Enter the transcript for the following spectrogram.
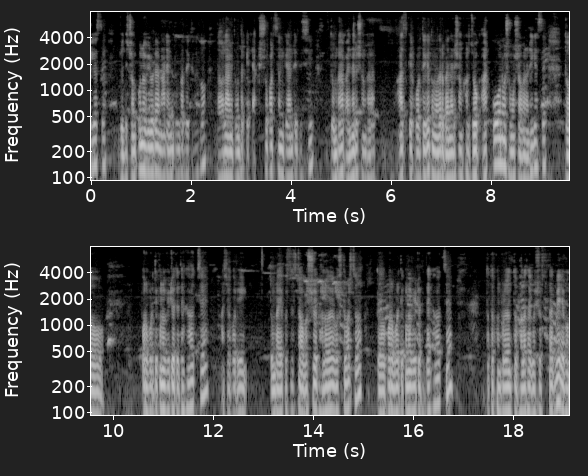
ঠিক আছে? যদি সম্পূর্ণ ভিডিওটা না টেনে তোমরা দেখে থাকো, তাহলে আমি তোমাদেরকে একশো পার্সেন্ট গ্যারান্টি দিচ্ছি তোমরা বাইনারি সংখ্যা আজকের পর থেকে তোমাদের বাইনারি সংখ্যার যোগ আর কোনো সমস্যা হবে না, ঠিক আছে? তো পরবর্তী কোনো ভিডিওতে দেখা হচ্ছে। আশা করি তোমরা এই প্রসেসটা অবশ্যই ভালোভাবে বুঝতে পারছ। তো পরবর্তী কোনো ভিডিওতে দেখা হচ্ছে। ততক্ষণ পর্যন্ত ভালো থাকবে, সুস্থ থাকবে এবং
